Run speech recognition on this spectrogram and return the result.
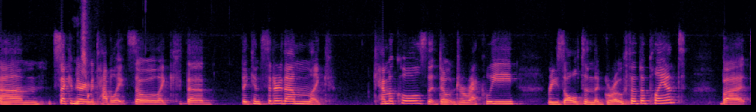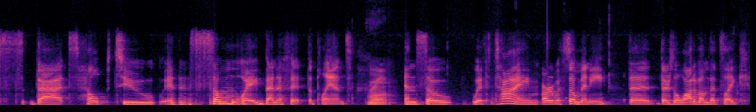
Um, secondary metabolites. So like the, they consider them like chemicals that don't directly result in the growth of the plant but that help to in some way benefit the plant. Right. And so with thyme or with so many, the there's a lot of them that's like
